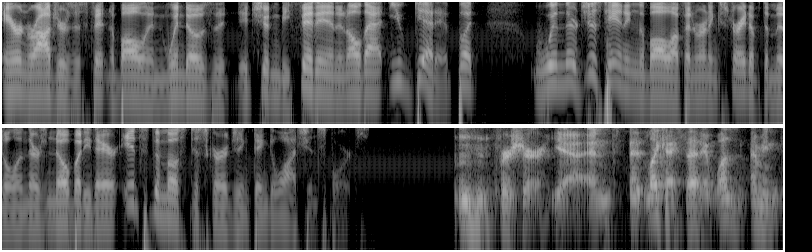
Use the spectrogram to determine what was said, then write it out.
Aaron Rodgers is fitting a ball in windows that it shouldn't be fit in and all that, you get it. But when they're just handing the ball off and running straight up the middle and there's nobody there, it's the most discouraging thing to watch in sports. Mm-hmm, for sure, yeah, and like I said, it wasn't. I mean,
